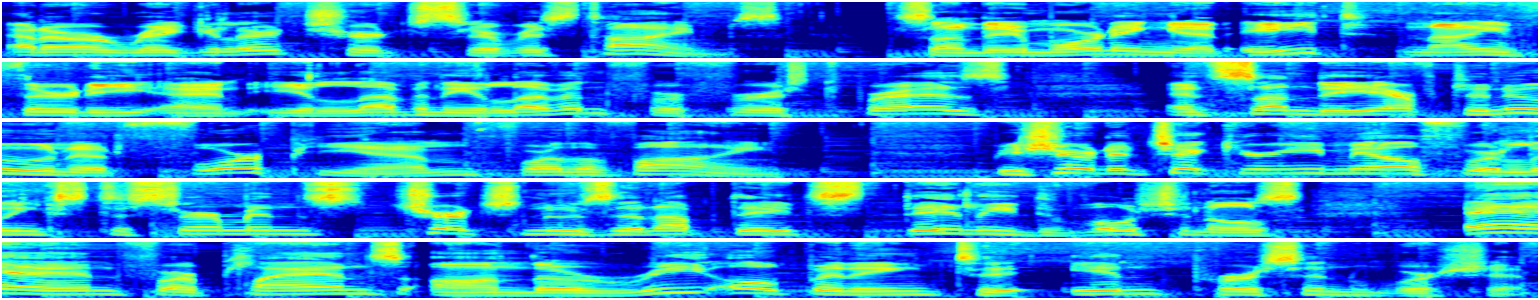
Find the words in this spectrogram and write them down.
at our regular church service times. Sunday morning at 8, 9:30 and 11:11 for First Pres, and Sunday afternoon at 4 p.m. for the Vine. Be sure to check your email for links to sermons, church news and updates, daily devotionals, and for plans on the reopening to in person worship.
